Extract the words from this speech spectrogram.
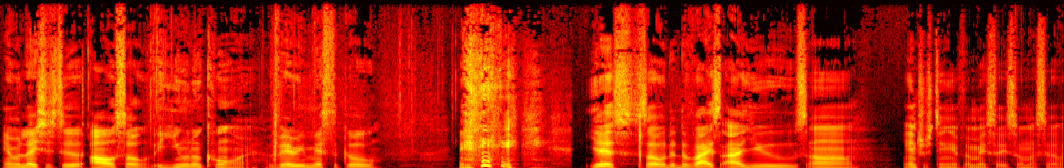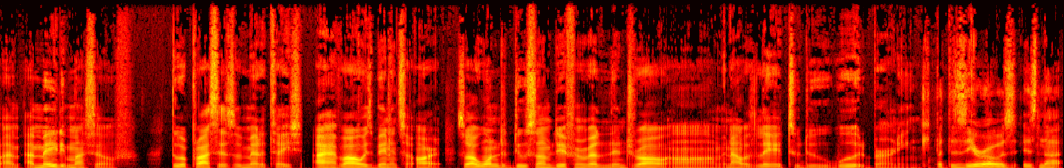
in relation to also the unicorn, very mystical. yes, so the device I use, um, interesting if I may say so myself. I, I made it myself through a process of meditation. I have always been into art, so I wanted to do something different rather than draw. Um, and I was led to do wood burning. But the zero is, is not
